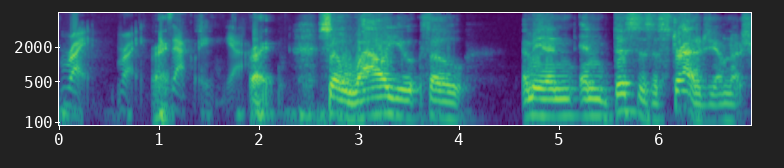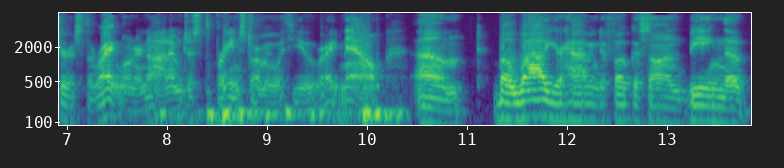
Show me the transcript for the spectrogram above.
Right. Right. right. Exactly. Yeah. Right. So while you so. I mean, and, and this is a strategy. I'm not sure it's the right one or not. I'm just brainstorming with you right now. Um, but while you're having to focus on being the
